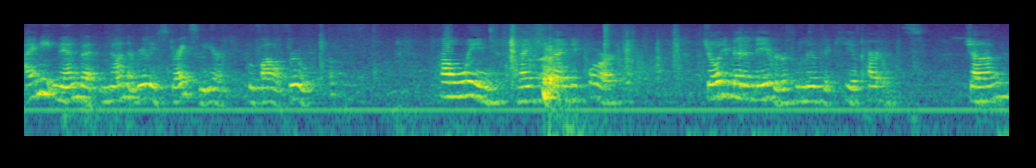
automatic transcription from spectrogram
I meet men, but none that really strikes me or who follow through. Halloween, 1994. Jodi met a neighbor who lived at Key Apartments. John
